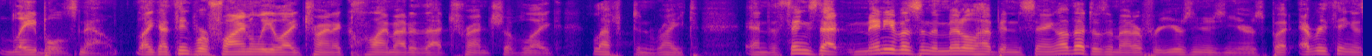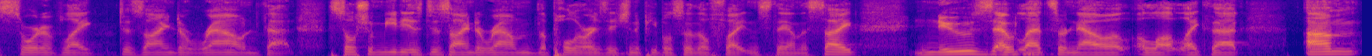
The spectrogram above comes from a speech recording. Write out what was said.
labels now. Like I think we're finally like trying to climb out of that trench of like left and right, and the things that many of us in the middle have been saying, oh, that doesn't matter for years and years and years. But everything is sort of like designed around that. Social media is designed around the polarization of people, so they'll fight and stay on the site. News outlets are now a, a lot like that. Um,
